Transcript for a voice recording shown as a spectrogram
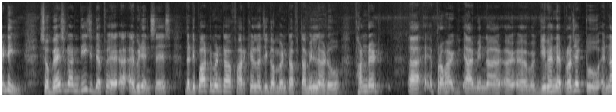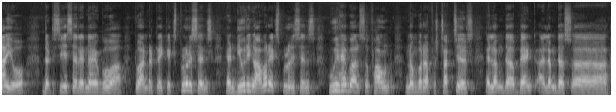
AD. So based on these uh, uh, evidences, the Department of Archaeology Government of Tamil Nadu funded provide, I mean, uh, uh, given a project to NIO, that CSIR NIO Goa, to undertake explorations. And during our explorations, we have also found number of structures along the bank, along the uh,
